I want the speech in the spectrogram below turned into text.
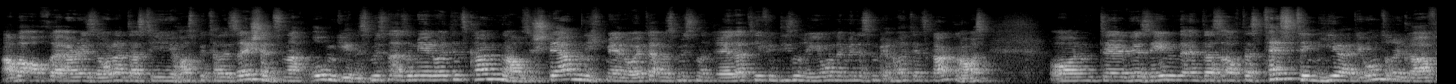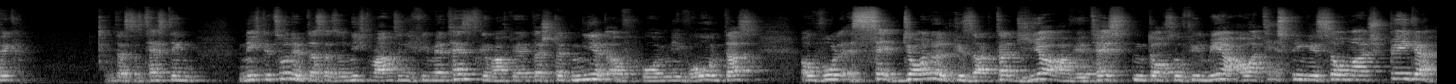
aber auch äh, Arizona, dass die Hospitalizations nach oben gehen. Es müssen also mehr Leute ins Krankenhaus. Es sterben nicht mehr Leute, aber es müssen relativ in diesen Regionen mindestens mehr Leute ins Krankenhaus. Und äh, wir sehen, äh, dass auch das Testing hier, die untere Grafik, dass das Testing nicht zunimmt, dass also nicht wahnsinnig viel mehr Tests gemacht werden, das stagniert auf hohem Niveau und das, obwohl Seth Donald gesagt hat, ja, wir testen doch so viel mehr, our testing is so much bigger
